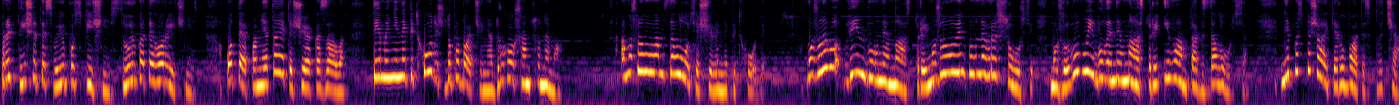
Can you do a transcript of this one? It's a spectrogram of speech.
притишити свою поспішність, свою категоричність. Оте, пам'ятаєте, що я казала? Ти мені не підходиш до побачення, другого шансу нема. А можливо, вам здалося, що він не підходить. Можливо, він був не в настрої, можливо, він був не в ресурсі, можливо, ви були не в настрої і вам так здалося. Не поспішайте рубати з плеча.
